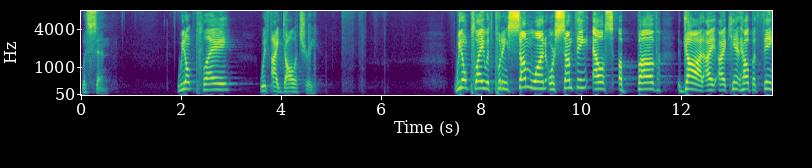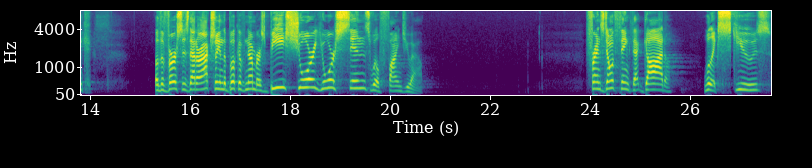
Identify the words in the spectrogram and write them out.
with sin. We don't play with idolatry. We don't play with putting someone or something else above God. I, I can't help but think of the verses that are actually in the book of Numbers. Be sure your sins will find you out. Friends, don't think that God will excuse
